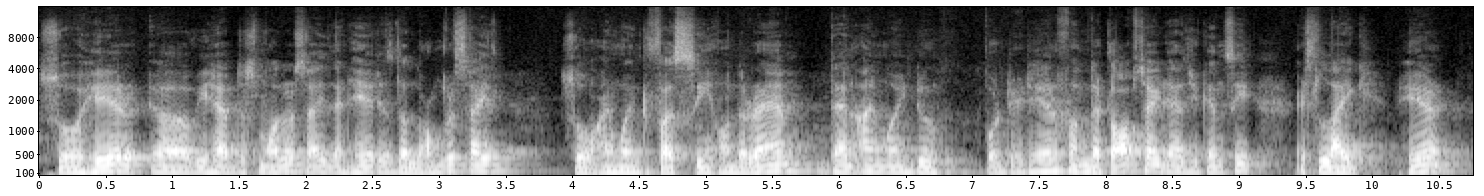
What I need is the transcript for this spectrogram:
so here uh, we have the smaller size and here is the longer size. So i'm going to first see on the ram then i'm going to put it here from the top side. As you can see it's like here.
